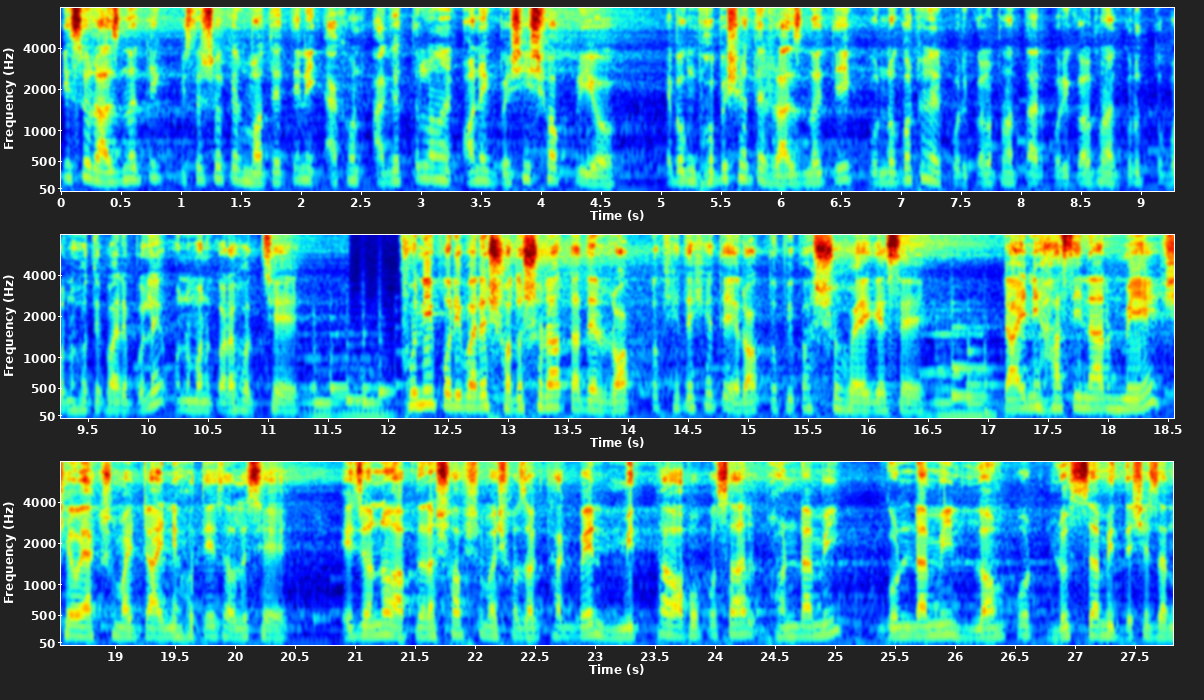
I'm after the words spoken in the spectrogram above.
কিছু রাজনৈতিক বিশ্লেষকের মতে, তিনি এখন আগের তুলনায় অনেক বেশি সক্রিয়। এবং ভবিষ্যতের রাজনৈতিক পুনর্গঠনের পরিকল্পনা তার পরিকল্পনা গুরুত্বপূর্ণ হতে পারে বলে অনুমান করা হচ্ছে। খুনি পরিবারের সদস্যরা তাদের রক্ত খেতে খেতে রক্ত পিপাস্য হয়ে গেছে। ডাইনি হাসিনার মেয়ে, সেও একসময় ডাইনি হতে চলেছে। এজন্য আপনারা সবসময় সজাগ থাকবেন। মিথ্যা অপপ্রচার, ভণ্ডামি, গুন্ডামি, লম্পট, লুচ্চামি দেশে যেন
